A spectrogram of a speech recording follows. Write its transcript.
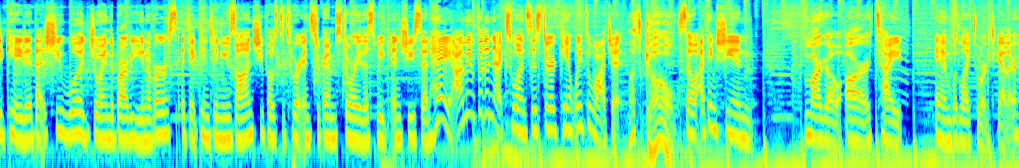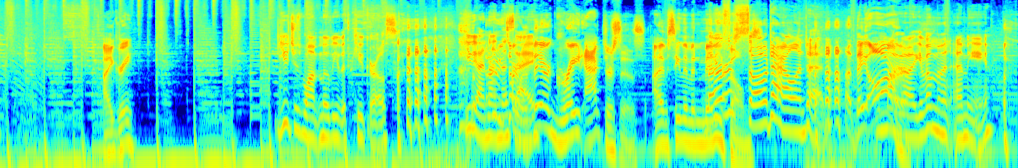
indicated that she would join the Barbie universe if it continues on. She posted to her Instagram story this week and she said, Hey, I'm in for the next one, sister. Can't wait to watch it. Let's go. So I think she and Margot are tight and would like to work together. I agree. You just want movie with cute girls. you got nothing to say. They are great actresses. I've seen them in many They're films. so talented. they Oh my are. god, give them an Emmy.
